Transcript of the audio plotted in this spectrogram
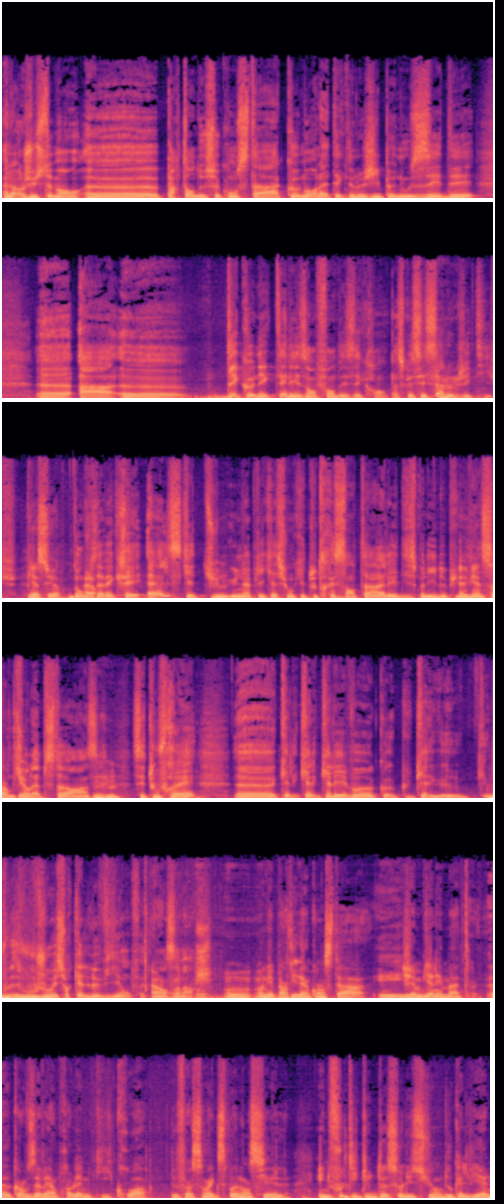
Alors justement, euh, partant de ce constat, comment la technologie peut nous aider euh, à euh, déconnecter les enfants des écrans? Parce que c'est ça l'objectif. Bien sûr. Donc Alors- vous avez créé Else, qui est une, une application qui est toute récente. hein, elle est disponible depuis Elle vient de sortir, sur l'App Store. hein, c'est Mhm. c'est tout frais. Quel, quel- quel est vos, quel- vous, vous jouez sur quel levier en fait? Comment Alors, ça on- marche? on, on est parti d'un constat, et j'aime bien les maths. Quand vous avez un problème qui croît de façon exponentielle et une foultitude de solutions, d'où qu'elles viennent,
